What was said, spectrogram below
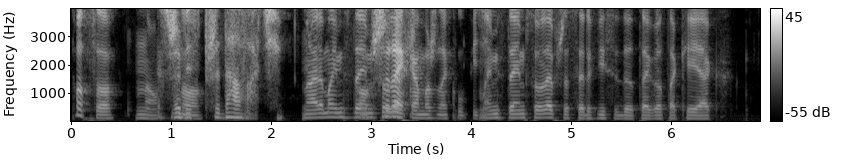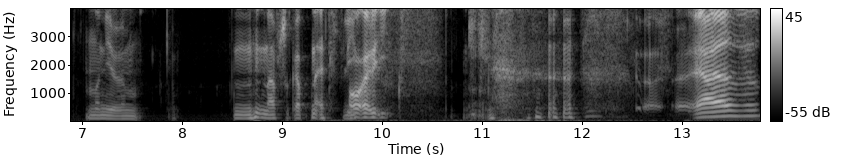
Po co? No. Żeby No. sprzedawać. No ale moim zdaniem O, są Shreka lepsze, można kupić. moim zdaniem są lepsze serwisy do tego, takie jak, no nie wiem, na przykład Netflix. OLX. Ja, Tam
